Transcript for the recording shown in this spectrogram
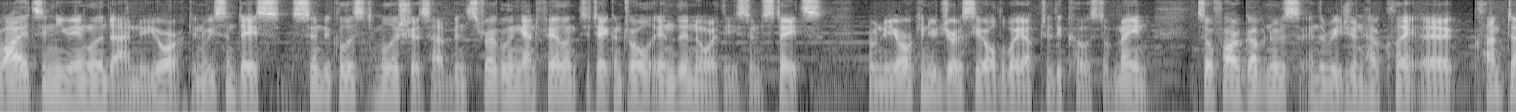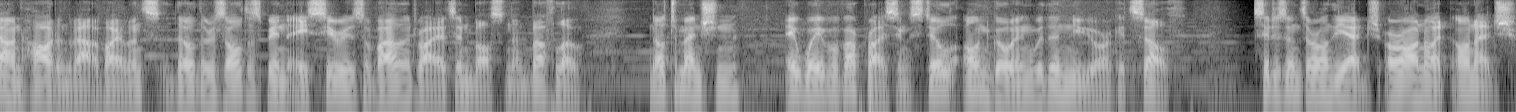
Riots in New England and New York. In recent days, syndicalist militias have been struggling and failing to take control in the northeastern states, from New York and New Jersey all the way up to the coast of Maine. So far, governors in the region have uh, clamped down hard on the violence, though the result has been a series of violent riots in Boston and Buffalo. Not to mention, a wave of uprisings still ongoing within New York itself. Citizens are on the edge, or on, on edge,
